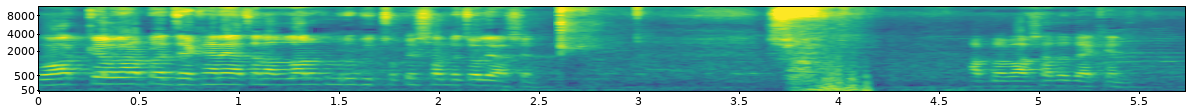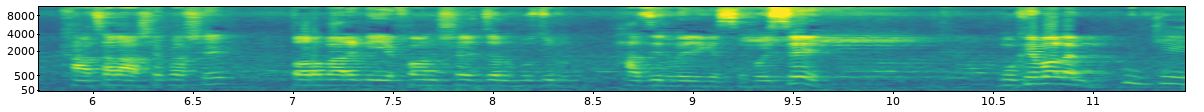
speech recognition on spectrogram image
মোয়াক্কেল আপনার যেখানে আছেন আল্লাহর রুবি চোখের সামনে চলে আসেন। আপনার বাসাতে দেখেন খাঁচার আশেপাশে তরবারি নিয়ে পঞ্চাশ জন হুজুর হাজির হয়ে গেছে। হয়েছে মুখে বলেন। জি।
